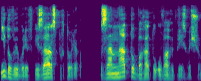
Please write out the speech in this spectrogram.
і до виборів, і зараз повторюю: занадто багато уваги прізвищу.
